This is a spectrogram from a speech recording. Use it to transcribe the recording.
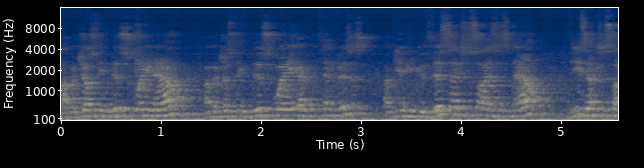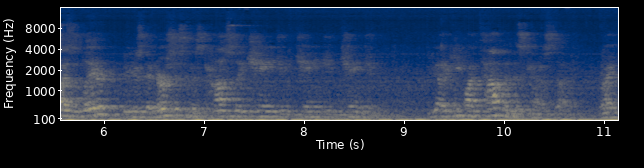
I'm adjusting this way now. I'm adjusting this way after 10 visits. I'm giving you this exercises now, these exercises later, because the nerve system is constantly changing, changing, changing. You got to keep on top of this kind of stuff. Right?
